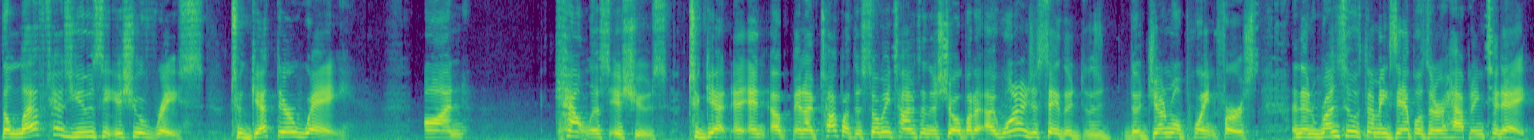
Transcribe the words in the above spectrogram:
The left has used the issue of race to get their way on countless issues to get and uh, and I've talked about this so many times on the show, but I, I want to just say the, the, the general point first, and then run through some examples that are happening today.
